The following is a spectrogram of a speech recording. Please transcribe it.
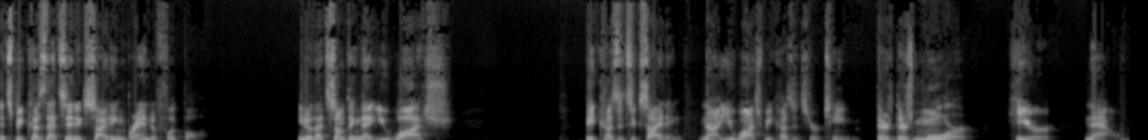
it's because that's an exciting brand of football. You know, that's something that you watch because it's exciting, not you watch because it's your team. There's there's more here now.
